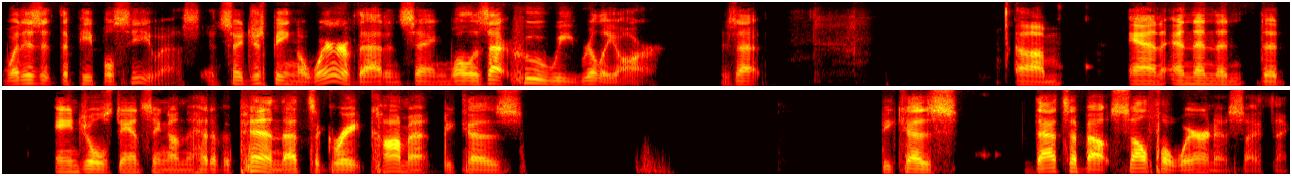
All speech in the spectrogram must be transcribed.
What is it that people see you as? And so just being aware of that and saying well is that who we really are? Is that um and and then the the angels dancing on the head of a pin that's a great comment because because that's about self-awareness i think.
